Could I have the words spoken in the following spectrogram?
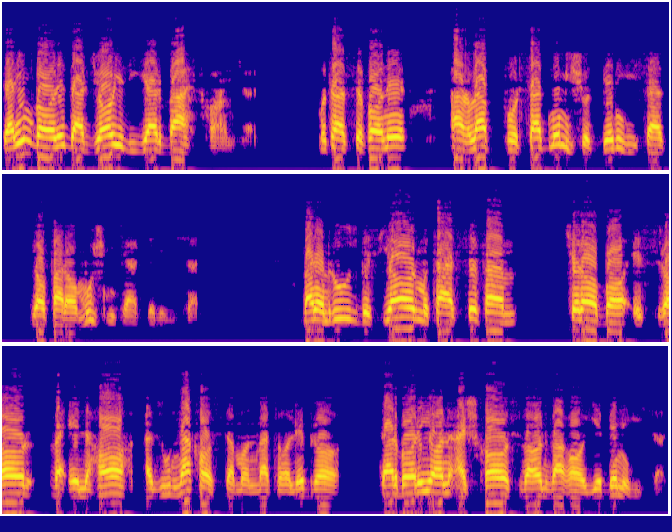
در این باره در جای دیگر بحث خواهم کرد. متاسفانه اغلب فرصت نمی‌شد بنویسد یا فراموش می‌کرد بنویسد. من امروز بسیار متاسفم چرا با اصرار و الهاه از او نخواستم آن مطالب را درباره آن اشخاص و آن وقایع بنویسد.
